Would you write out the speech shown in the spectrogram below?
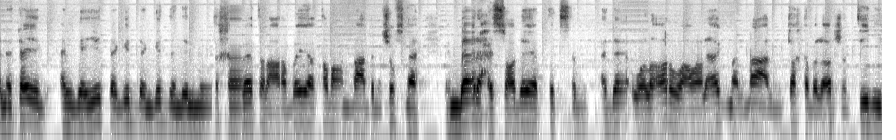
النتائج الجيدة جدا جدا للمنتخبات العربية. طبعا بعد ما شفنا امبارح السعودية بتكسب أداء ولا أروع ولا أجمل مع المنتخب الأرجنتيني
